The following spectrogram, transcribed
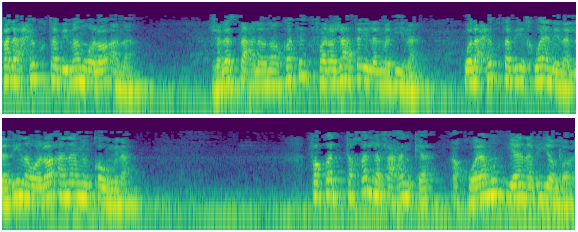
فلحقت بمن وراءنا. جلست على ناقتك فرجعت إلى المدينة. ولحقت بإخواننا الذين وراءنا من قومنا. فقد تخلف عنك أقوام يا نبي الله.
